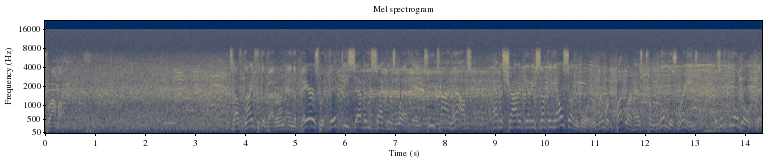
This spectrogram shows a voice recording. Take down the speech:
drama. Tough night for the veteran, and the Bears, with 57 seconds left and two timeouts, have a shot at getting something else on the board. Remember, Butler has tremendous range as a field goal kick.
